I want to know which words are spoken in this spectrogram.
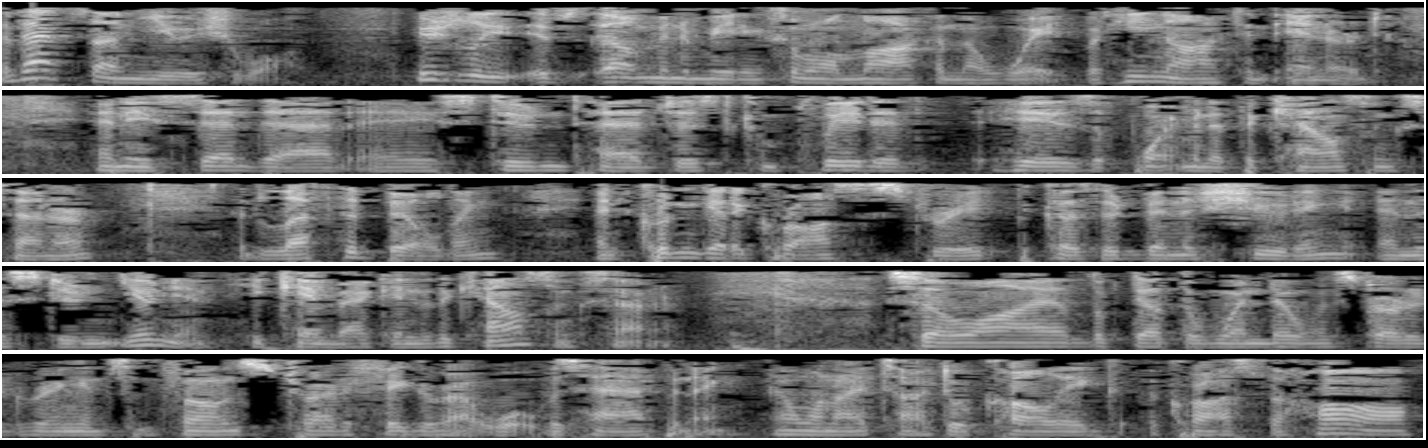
Now that's unusual. Usually, if I'm in a meeting, someone will knock and they'll wait. But he knocked and entered, and he said that a student had just completed his appointment at the counseling center, had left the building, and couldn't get across the street because there'd been a shooting in the student union. He came back into the counseling center. So I looked out the window and started ringing some phones to try to figure out what was happening. And when I talked to a colleague across the hall,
